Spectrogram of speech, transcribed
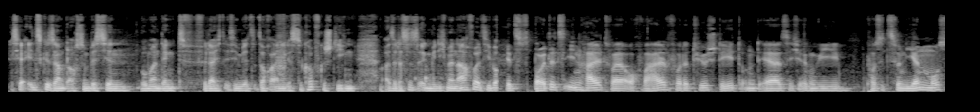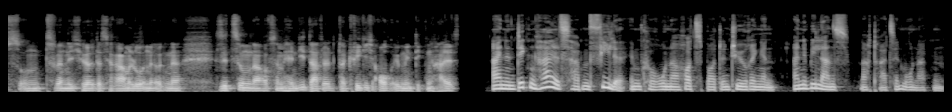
ist ja insgesamt auch so ein bisschen, wo man denkt, vielleicht ist ihm jetzt doch einiges zu Kopf gestiegen. Also das ist irgendwie nicht mehr nachvollziehbar. Jetzt beutelt es ihn halt, weil auch Wahl vor der Tür steht und er sich irgendwie positionieren muss. Und wenn ich höre, dass Herr Ramelow in irgendeiner Sitzung da auf seinem Handy dattelt, da kriege ich auch irgendwie einen dicken Hals. Einen dicken Hals haben viele im Corona-Hotspot in Thüringen. Eine Bilanz nach 13 Monaten.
